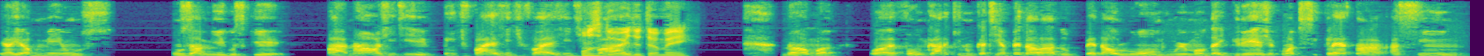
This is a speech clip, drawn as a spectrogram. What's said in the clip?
E aí arrumei uns, uns amigos que, ah, não, a gente, a gente vai, a gente vai, a gente uns vai. Uns doidos também. Não, mano. Olha, foi um cara que nunca tinha pedalado pedal longo, um irmão da igreja, com uma bicicleta assim.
